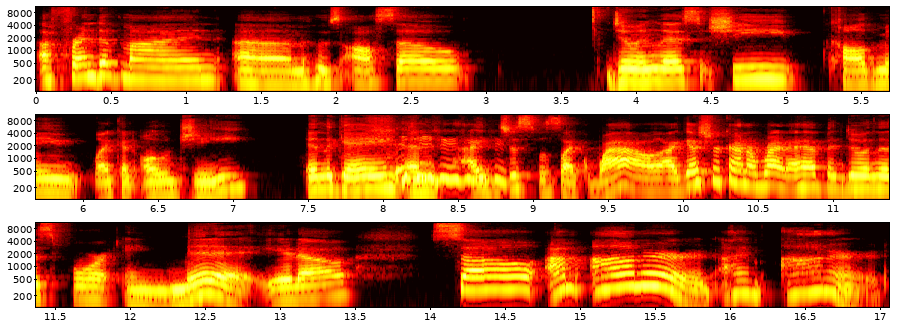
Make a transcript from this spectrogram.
A friend of mine um, who's also doing this, she called me like an OG in the game. And I just was like, wow, I guess you're kind of right. I have been doing this for a minute, you know? So I'm honored. I'm honored.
